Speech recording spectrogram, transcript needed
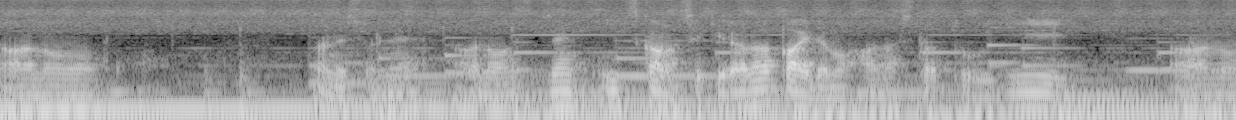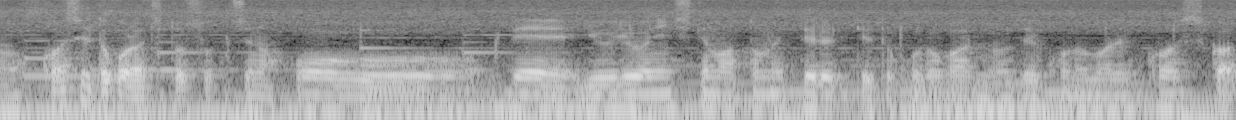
あのなんでしょうねあのいつかの赤裸々会でも話した通りあの詳しいところはちょっとそっちの方で有料にしてまとめてるっていうところがあるのでこの場で詳しくは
